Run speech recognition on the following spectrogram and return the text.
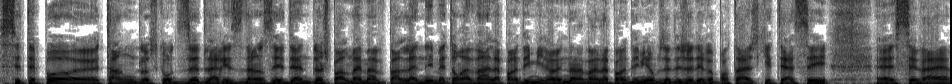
c'était pas euh, tendre ce qu'on disait de la résidence Eden. Là, je parle même par l'année, mettons, avant la pandémie. Là, un an avant la pandémie, on faisait déjà des reportages qui étaient assez euh, sévères.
